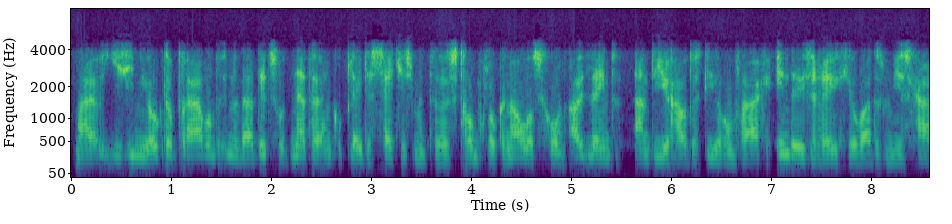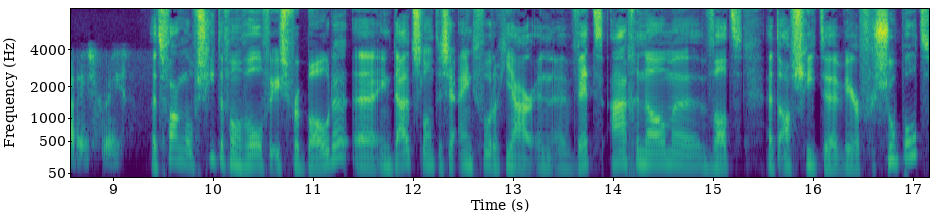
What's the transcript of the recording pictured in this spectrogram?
Maar je ziet nu ook dat Brabant inderdaad dit soort netten en complete setjes met uh, en alles gewoon uitleent aan dierhouders die erom vragen in deze regio waar dus meer schade is geweest. Het vangen of schieten van wolven is verboden. Uh, in Duitsland is er eind vorig jaar een uh, wet aangenomen wat het afschieten weer versoepelt.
